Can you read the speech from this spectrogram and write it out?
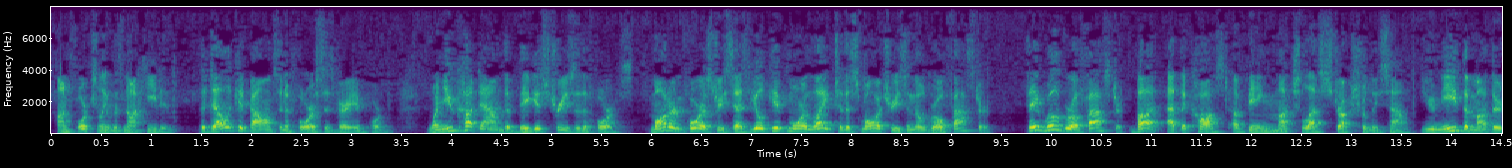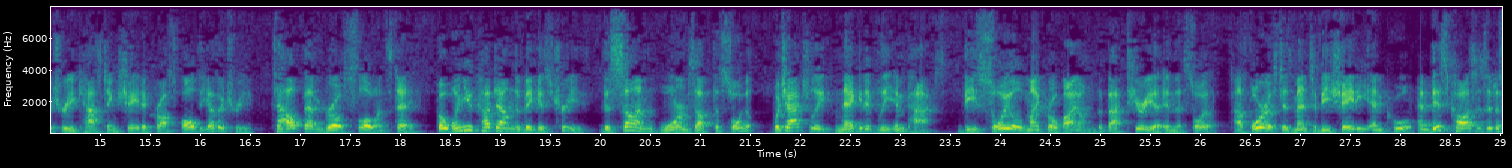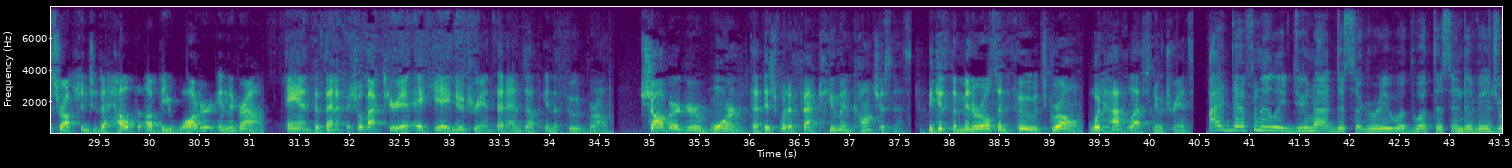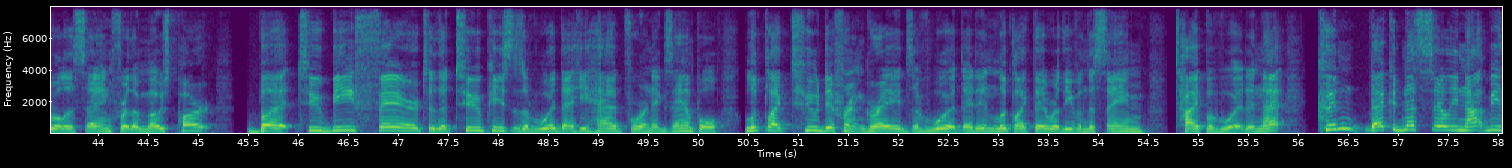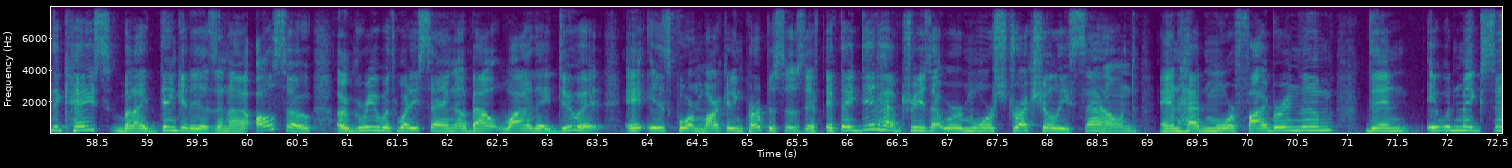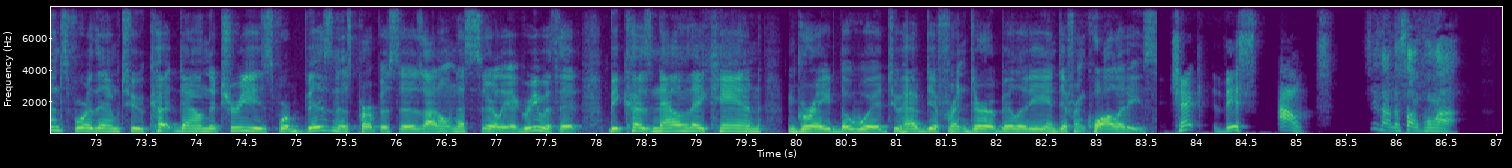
unfortunately, was not heeded. The delicate balance in a forest is very important. When you cut down the biggest trees of the forest, modern forestry says you'll give more light to the smaller trees and they'll grow faster. They will grow faster, but at the cost of being much less structurally sound. You need the mother tree casting shade across all the other trees to help them grow slow and steady. But when you cut down the biggest trees, the sun warms up the soil, which actually negatively impacts the soil microbiome, the bacteria in the soil. A forest is meant to be shady and cool, and this causes a disruption to the health of the water in the ground and the beneficial bacteria, aka nutrients that ends up in the food grown. Schauberger warned that this would affect human consciousness because the minerals and foods grown would have less nutrients. I definitely do not disagree with what this individual is saying for the most part, but to be fair to the two pieces of wood that he had, for an example, looked like two different grades of wood. They didn't look like they were even the same type of wood. And that couldn't that could necessarily not be the case, but I think it is. And I also agree with what he's saying about why they do it. It is for marketing purposes. If if they did have trees that were more structurally sound and had more fiber in them, then it would make sense for them to cut down the trees for business purposes. I don't necessarily agree with it because now they can grade the wood to have different durability and different qualities. Check this out. 机场的上空啊，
